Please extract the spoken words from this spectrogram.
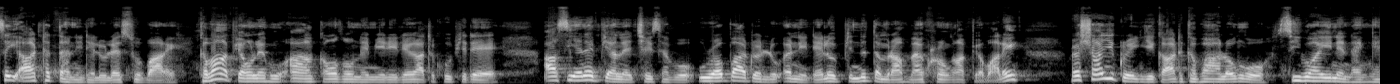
စိတ်အားထက်သန်နေတယ်လို့လည်းဆိုပါတယ်။ကမ္ဘာပြောင်းလဲမှုအားအကောင်းဆုံးနယ်မြေတွေကတစ်ခုဖြစ်တဲ့အာဆီယံနဲ့ပြန်လည်ချိတ်ဆက်ဖို့ဥရောပအတွက်လိုအပ်နေတယ်လို့ပြင်သစ်သမ္မတမက်ခရွန်ကပြောပါတယ်။ရုရှားယူကရိန်းကြီးကတကမ္ဘာလုံးကိုစီးပွားရေးနဲ့နိုင်ငံ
